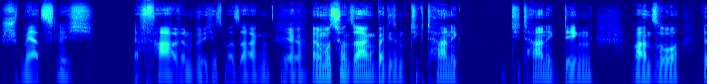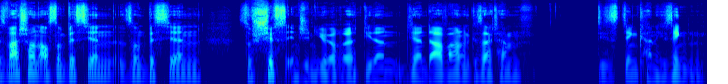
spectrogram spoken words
schmerzlich erfahren, würde ich jetzt mal sagen. Ja. Man muss schon sagen, bei diesem Titanic, Titanic-Ding waren so, das war schon auch so ein bisschen, so ein bisschen so Schiffsingenieure, die dann, die dann da waren und gesagt haben, dieses Ding kann nicht sinken.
